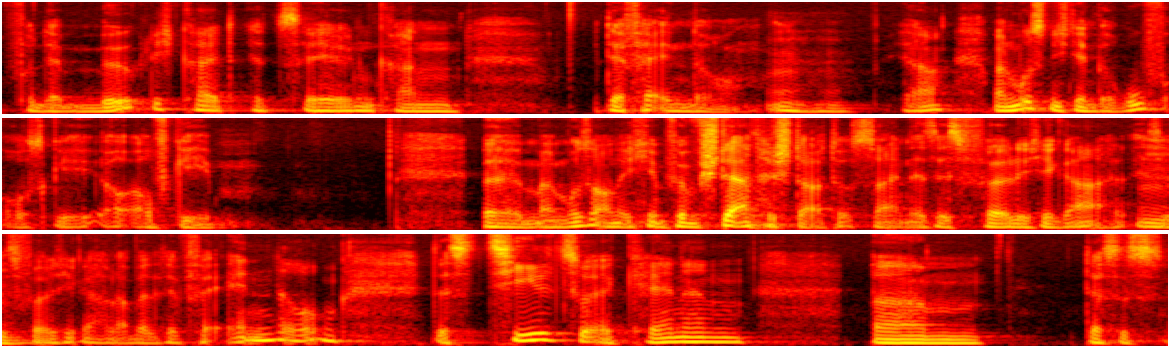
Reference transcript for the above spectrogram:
von der Möglichkeit erzählen kann, der Veränderung. Mhm. Ja? Man muss nicht den Beruf aufgeben. Äh, man muss auch nicht im Fünf-Sterne-Status sein. Es ist völlig egal. Es mhm. ist völlig egal. Aber der Veränderung, das Ziel zu erkennen, ähm, dass es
